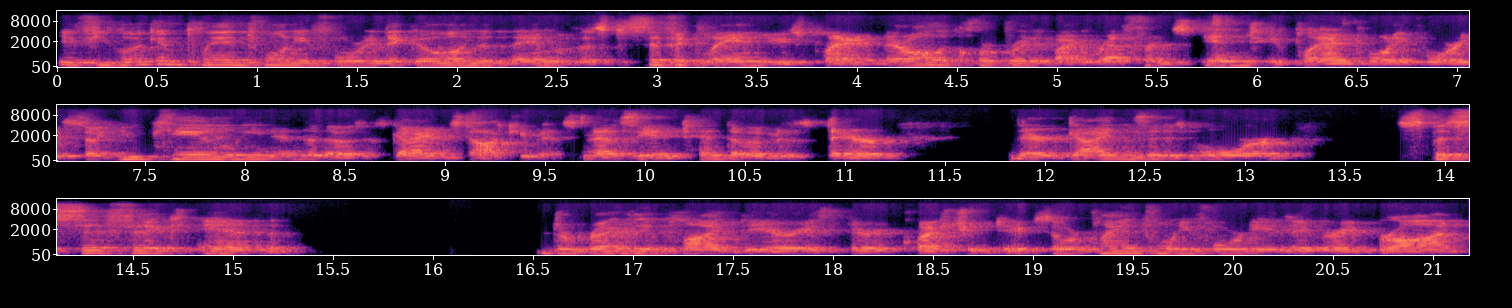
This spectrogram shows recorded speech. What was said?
if you look in Plan 2040, they go under the name of a specific land use plan. They're all incorporated by reference into Plan 2040. So you can lean into those as guidance documents. And that's the intent of them is their, their guidance that is more specific and directly applied to the areas that they're in question to. So our plan 2040 is a very broad,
